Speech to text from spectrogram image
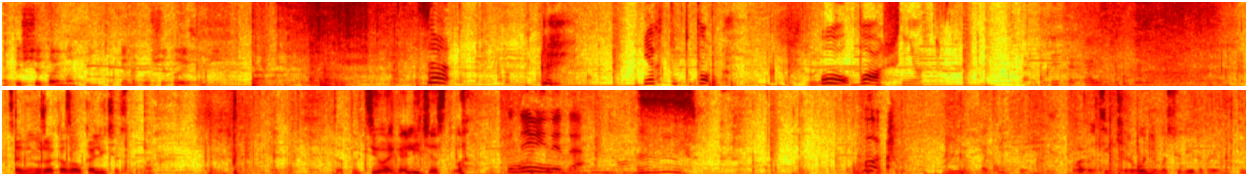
А ти считай, Матвій, тільки не посчитаєш. Це. Як тут по. О, башня. Це він вже казав кількість, так? Це тут ціле кількість. Куди він іде? Ззз. О, Оці червоні ми сюди давай Матвій,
